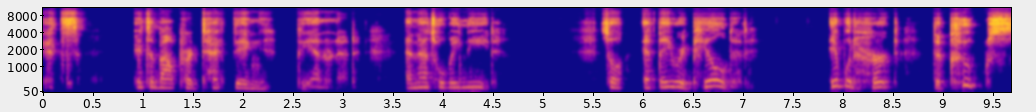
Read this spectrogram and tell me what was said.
it's it's about protecting the internet. And that's what we need. So if they repealed it, it would hurt the kooks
